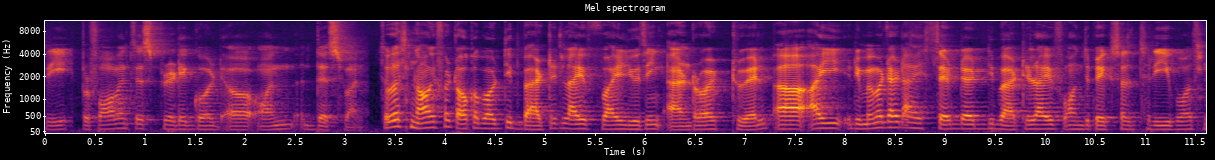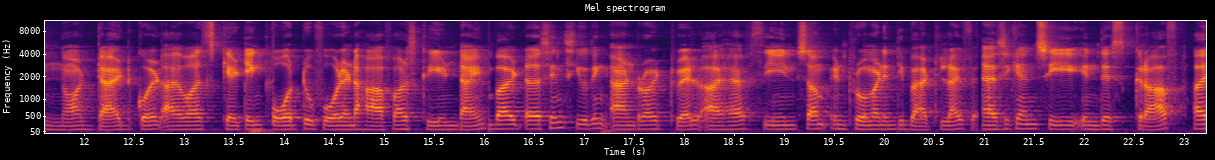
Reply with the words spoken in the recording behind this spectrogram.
3 performance is pretty good uh, on this one. So guys now if i talk about the battery life while using android 12 uh, i remember that i said that the battery life on the pixel 3 was not that good. I was getting four to four and a half hour screen time. But uh, since using android 12 i have seen some improvement in the battery life. As you can see in this graph i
